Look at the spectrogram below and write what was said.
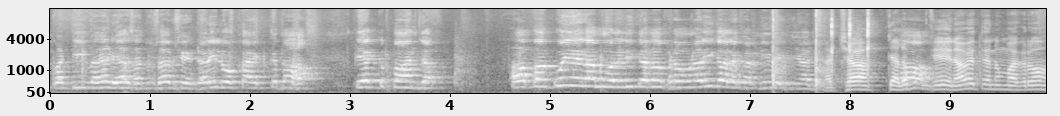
ਵੱਡੀ ਵਹਿੜਿਆ ਸੰਧੂ ਸਾਹਿਬ ਛੇਡ ਵਾਲੀ ਲੋਕਾਂ ਇੱਕ ਦਾ ਇੱਕ ਪੰਜ। ਆਪਾਂ ਕੋਈ ਇਹਦਾ ਮੁੱਲ ਨਹੀਂ ਕਰਨਾ ਫੜਾਉਣ ਵਾਲੀ ਗੱਲ ਕਰਨੀ ਵੇਖੀ ਅੱਜ। ਅੱਛਾ ਚਲੋ। ਹਾਂ। ਇਹ ਨਾ ਵੇ ਤੈਨੂੰ ਮਗਰੋਂ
